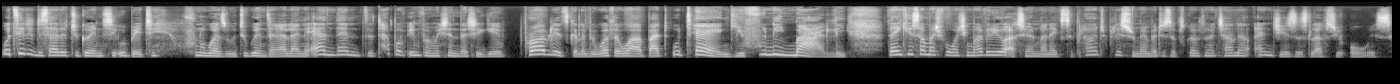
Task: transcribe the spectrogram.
uThidi decided to go and see uBetty ufuna ukwazi ukuthi kwenzakalani and then the type of information that she gave probably it's going to be worth a while but uthe ngifuna imali. Thank you so much for watching my video. I'll see you on my next upload. Please remember to subscribe to my channel and jesus loves you always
